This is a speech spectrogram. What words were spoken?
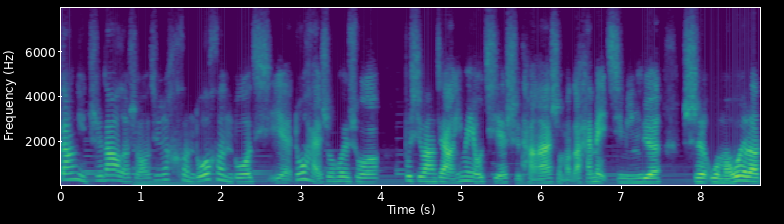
当你知道的时候，其实很多很多企业都还是会说不希望这样，因为有企业食堂啊什么的，还美其名曰是我们为了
